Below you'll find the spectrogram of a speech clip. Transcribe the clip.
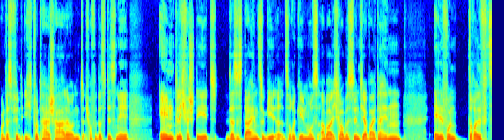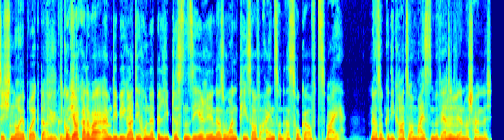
Und das finde ich total schade und ich hoffe, dass Disney endlich versteht, dass es dahin zu äh, zurückgehen muss. Aber ich glaube, es sind ja weiterhin 11 und 12 neue Projekte angekündigt. Ich gucke ja auch gerade bei IMDb gerade die 100 beliebtesten Serien. Da ist One Piece auf 1 und Ahsoka auf 2. Also die gerade so am meisten bewertet mhm. werden wahrscheinlich.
